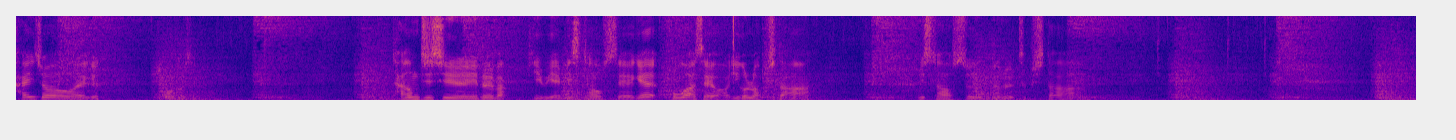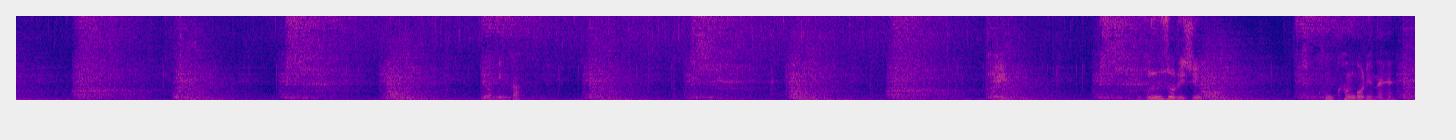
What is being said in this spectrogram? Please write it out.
카이저에게 돌아가세요. 다음 지시를 받기 위해 미스터 하우스에게 보고하세요. 이걸로 합시다. 미스터 하우스 편을 듭시다. 여긴가? 오케이. 무슨 소리지? 쿵쾅거리네.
